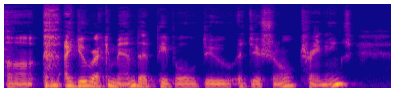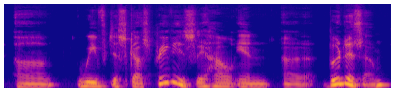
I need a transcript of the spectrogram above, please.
Uh, I do recommend that people do additional trainings. Uh, we've discussed previously how in uh, Buddhism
